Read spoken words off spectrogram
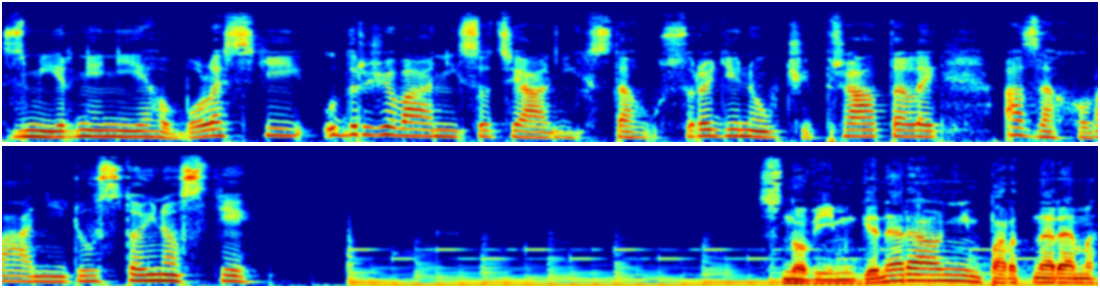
zmírnění jeho bolestí, udržování sociálních vztahů s rodinou či přáteli a zachování důstojnosti. S novým generálním partnerem,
